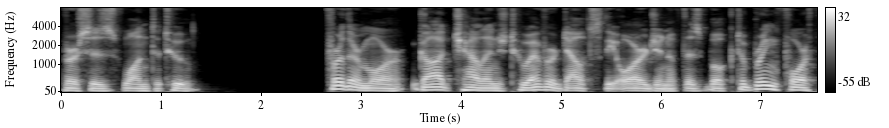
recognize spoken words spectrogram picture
verses 1 to 2. Furthermore, God challenged whoever doubts the origin of this book to bring forth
